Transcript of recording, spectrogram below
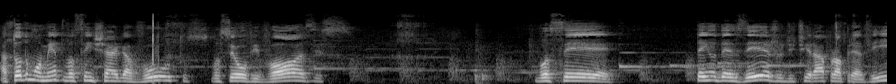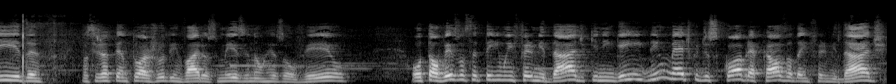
A todo momento você enxerga vultos, você ouve vozes, você tem o desejo de tirar a própria vida, você já tentou ajuda em vários meses e não resolveu. Ou talvez você tenha uma enfermidade que ninguém, nenhum médico descobre a causa da enfermidade.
